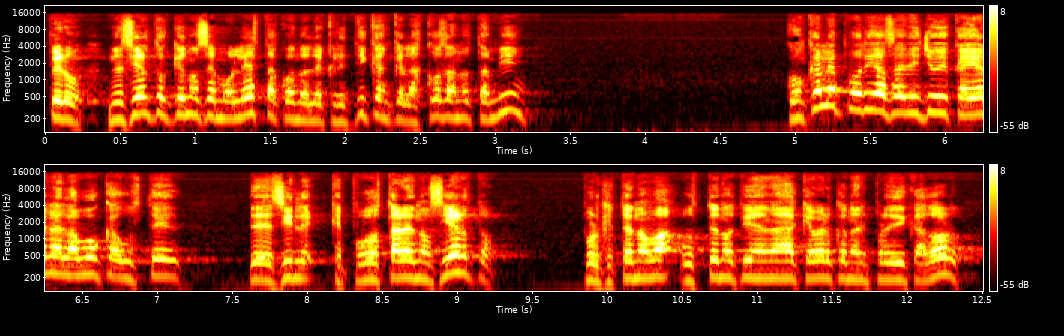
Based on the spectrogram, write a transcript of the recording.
Pero no es cierto que uno se molesta cuando le critican que las cosas no están bien. ¿Con qué le podría salir yo y callarle la boca a usted de decirle que puedo estar en lo cierto? Porque usted no, va, usted no tiene nada que ver con el predicador,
